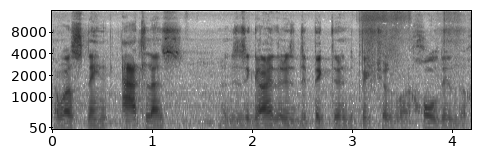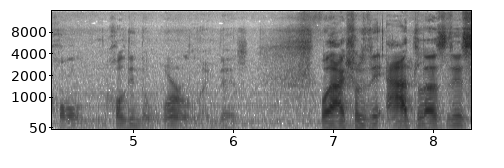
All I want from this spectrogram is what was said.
that was named Atlas. And this is a guy that is depicted in the pictures holding the whole, holding the world like this. Well, actually, the Atlas, this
